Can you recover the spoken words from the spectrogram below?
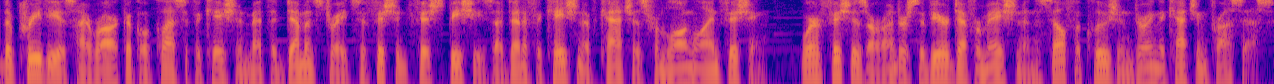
The previous hierarchical classification method demonstrates efficient fish species identification of catches from longline fishing, where fishes are under severe deformation and self-occlusion during the catching process.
